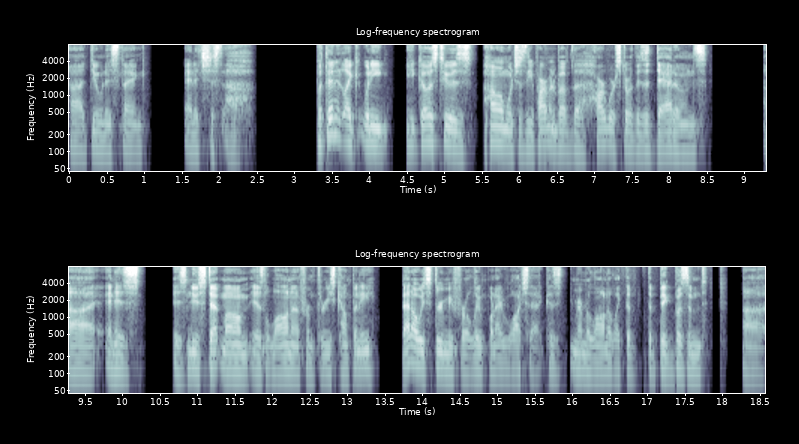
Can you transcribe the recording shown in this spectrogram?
uh, doing his thing, and it's just. Uh. But then, like when he he goes to his home, which is the apartment above the hardware store that his dad owns, uh, and his his new stepmom is Lana from Three's Company. That always threw me for a loop when I'd watch that because remember Lana, like the the big bosomed uh,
